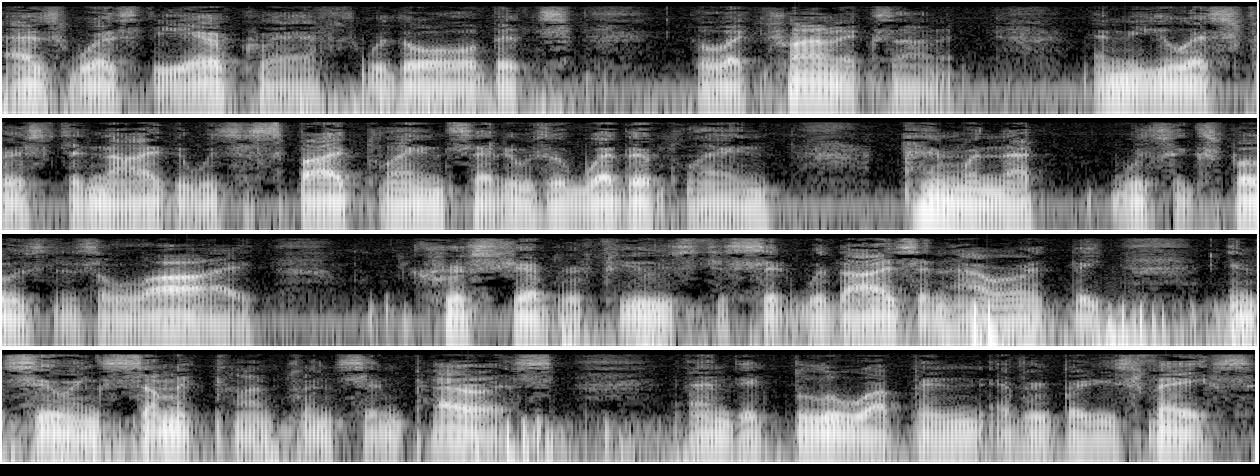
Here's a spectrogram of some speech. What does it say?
as was the aircraft with all of its electronics on it. And the U.S. first denied it was a spy plane, said it was a weather plane, and when that was exposed as a lie. Khrushchev refused to sit with Eisenhower at the ensuing summit conference in Paris, and it blew up in everybody's face.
